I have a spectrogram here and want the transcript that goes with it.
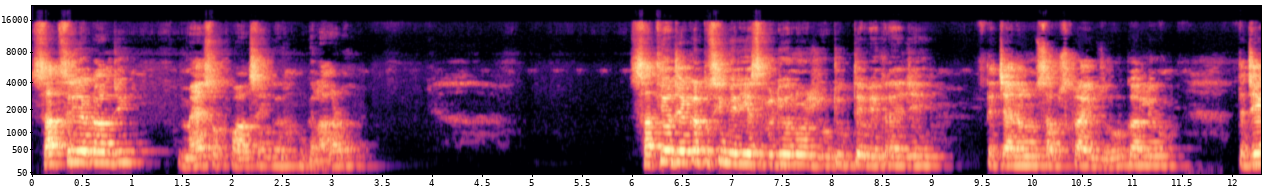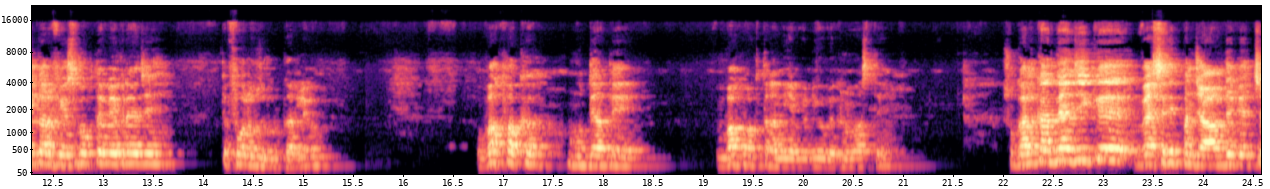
ਸਤਿ ਸ੍ਰੀ ਅਕਾਲ ਜੀ, ਮੈਂ ਸੁਖਪਾਲ ਸਿੰਘ ਗਲਾੜ। ਸਾਥੀਓ, ਜੇਕਰ ਤੁਸੀਂ ਮੇਰੀ ਇਸ ਵੀਡੀਓ ਨੂੰ YouTube ਤੇ ਵੇਖ ਰਹੇ ਜੇ, ਤੇ ਚੈਨਲ ਨੂੰ ਸਬਸਕ੍ਰਾਈਬ ਜ਼ਰੂਰ ਕਰ ਲਿਓ, ਤੇ ਜੇਕਰ Facebook ਤੇ ਵੇਖ ਰਹੇ ਜੇ, ਤੇ ਫੋਲੋ ਜ਼ਰੂਰ ਕਰ ਲਿਓ। ਵੱਖ-ਵੱਖ ਮੁੱਦਿਆਂ ਤੇ ਵੱਖ-ਵੱਖ ਤਰ੍ਹਾਂ ਦੀਆਂ ਵੀਡੀਓ ਵੇਖਣ ਵਾਸਤੇ। ਸੋ ਗੱਲ ਕਰਦੇ ਹਾਂ ਜੀ ਕਿ ਵੈਸੇ ਤੇ ਪੰਜਾਬ ਦੇ ਵਿੱਚ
